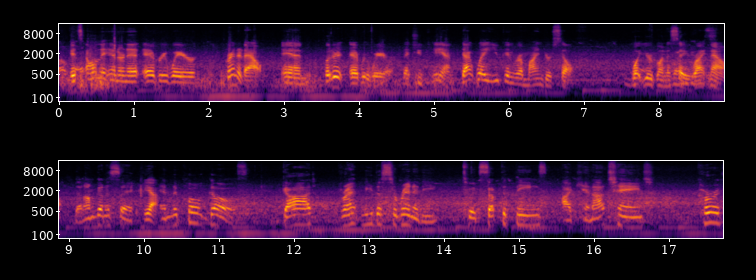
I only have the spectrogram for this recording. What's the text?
Okay. It's on the internet everywhere. Print it out and put it everywhere that you can. That way you can remind yourself what you're going to say right now. That I'm going to say. Yeah. And the quote goes God grant me the serenity to accept the things I cannot change, courage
